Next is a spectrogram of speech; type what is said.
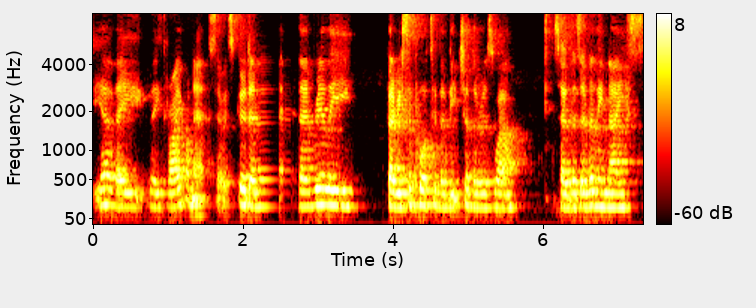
yeah they they thrive on it. So it's good. And they're really very supportive of each other as well so there's a really nice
